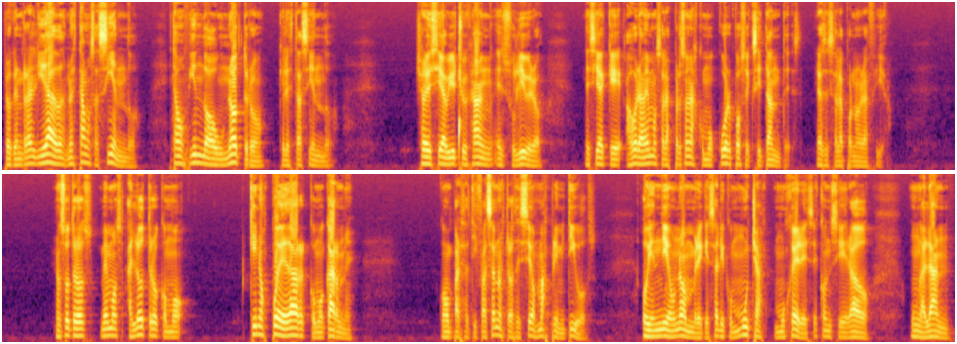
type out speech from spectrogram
pero que en realidad no estamos haciendo. Estamos viendo a un otro que lo está haciendo. Ya lo decía Byung Han en su libro, decía que ahora vemos a las personas como cuerpos excitantes, gracias a la pornografía. Nosotros vemos al otro como qué nos puede dar como carne, como para satisfacer nuestros deseos más primitivos. Hoy en día un hombre que sale con muchas mujeres es considerado un galán,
